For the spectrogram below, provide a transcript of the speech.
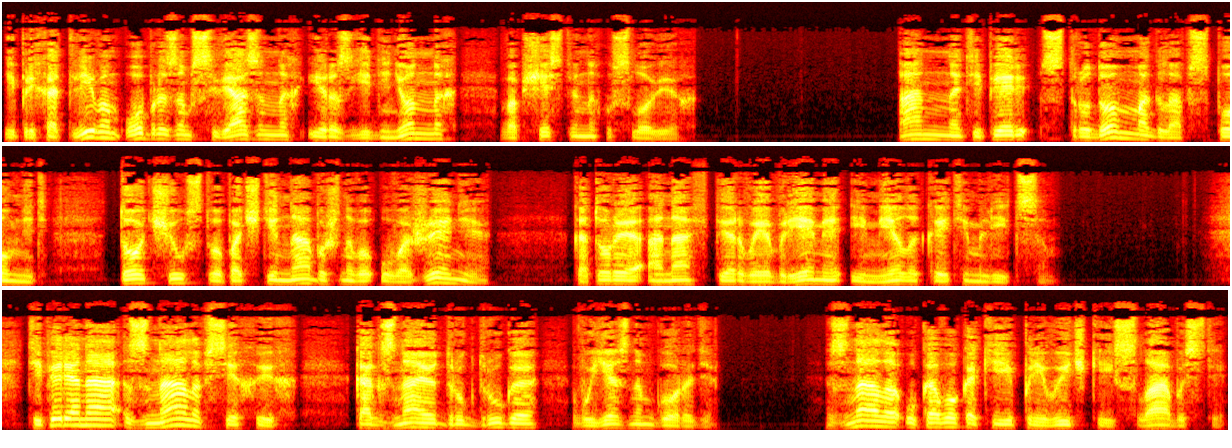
и прихотливым образом связанных и разъединенных в общественных условиях. Анна теперь с трудом могла вспомнить то чувство почти набожного уважения, которое она в первое время имела к этим лицам. Теперь она знала всех их, как знают друг друга в уездном городе. Знала, у кого какие привычки и слабости,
